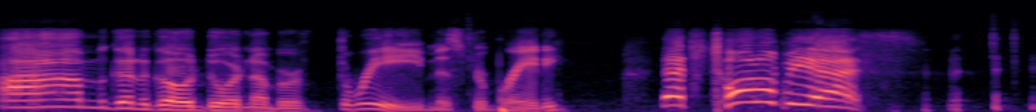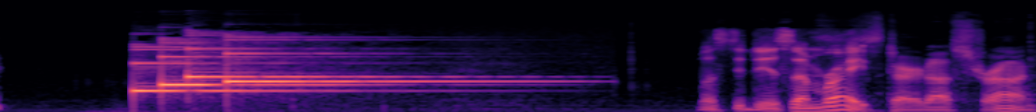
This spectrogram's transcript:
I'm gonna go door number three, Mr. Brady. That's total BS. Must have did something right. Started off strong.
